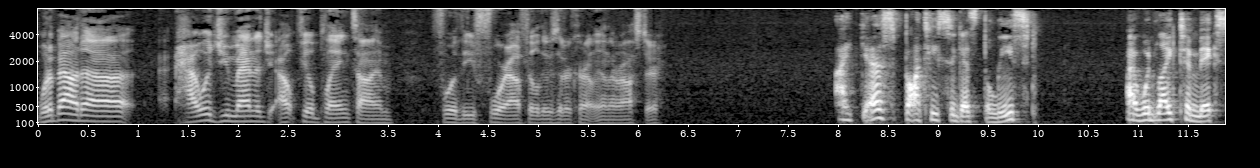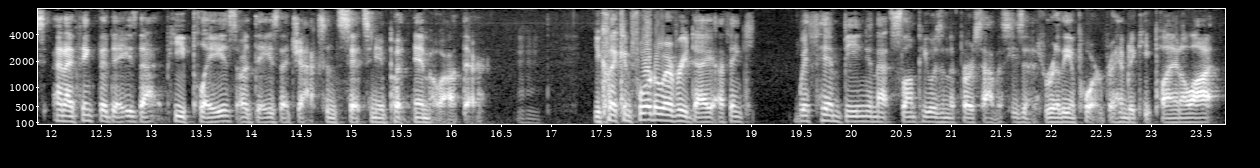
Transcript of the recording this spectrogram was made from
what about uh, how would you manage outfield playing time for the four outfielders that are currently on the roster? I guess Bautista gets the least. I would like to mix, and I think the days that he plays are days that Jackson sits and you put Nimmo out there. Mm-hmm. You click Conforto every day. I think with him being in that slump he was in the first half of the season, it's really important for him to keep playing a lot.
